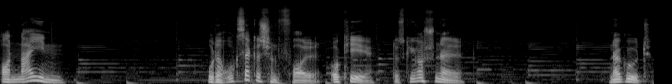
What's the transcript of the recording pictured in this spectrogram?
Oh nein. Oh, der Rucksack ist schon voll. Okay, das ging auch schnell. Na gut.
